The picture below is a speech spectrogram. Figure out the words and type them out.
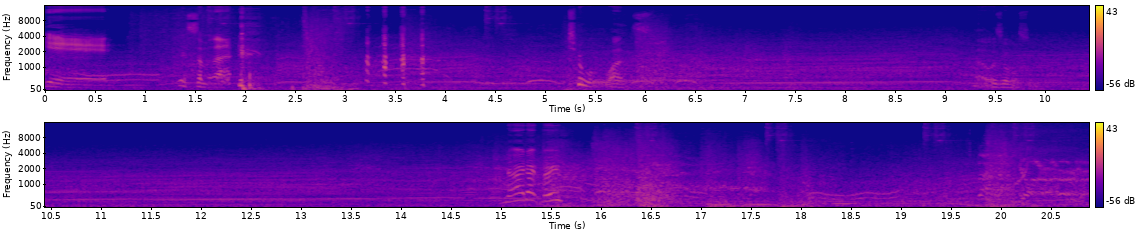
Yeah. Get some of that. Two at once. That was awesome. No, don't move. That's gonna hurt.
